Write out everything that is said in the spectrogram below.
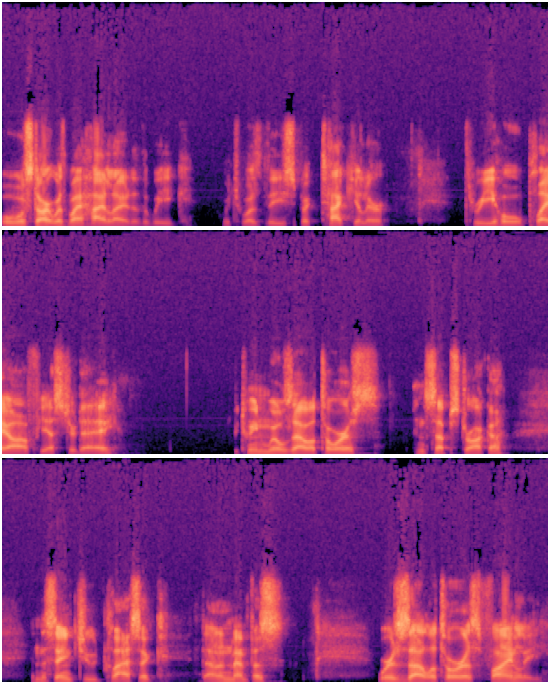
Well, we'll start with my highlight of the week, which was the spectacular three-hole playoff yesterday between Will Zalatoris and Sepp Straka in the St. Jude Classic down in Memphis, where Zalatoris finally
